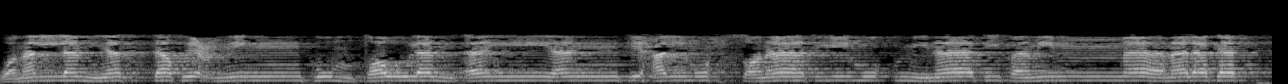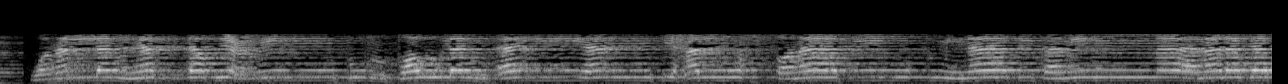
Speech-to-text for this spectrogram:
ومن لم يستطع منكم طولا أن ينكح المحصنات المؤمنات فمما ملكت ومن لم يستطع منكم طولا أن ينكح المحصنات المؤمنات فمما ملكت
